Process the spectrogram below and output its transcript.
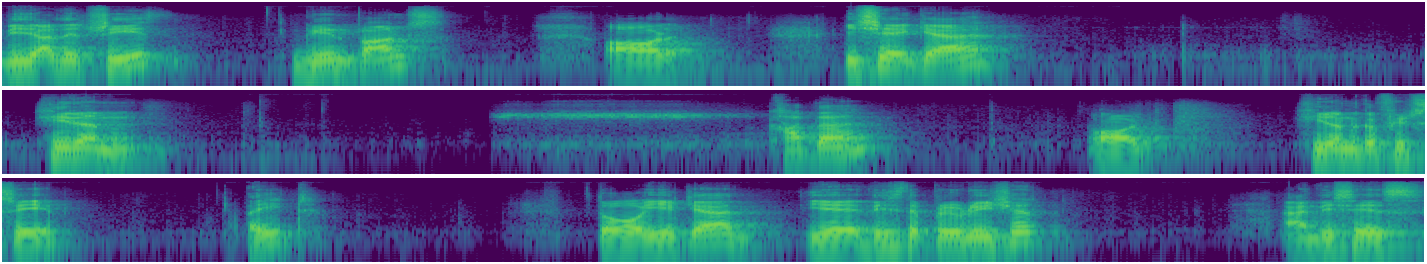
these are the trees green plants और इसे क्या है हिरन खाता है और हिरन को फिर शेर राइट तो ये क्या? ये this is the producer and this is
